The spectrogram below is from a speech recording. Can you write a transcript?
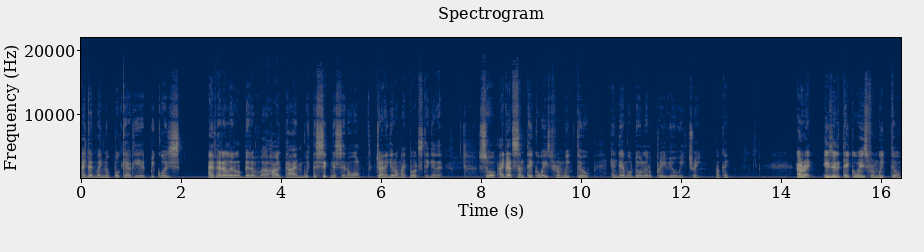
I got my notebook out here because I've had a little bit of a hard time with the sickness and all, trying to get all my thoughts together. So I got some takeaways from week two, and then we'll do a little preview of week three. Okay. All right. Are the takeaways from week two.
